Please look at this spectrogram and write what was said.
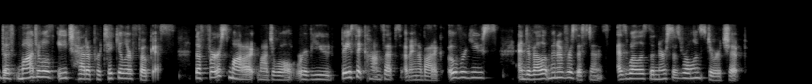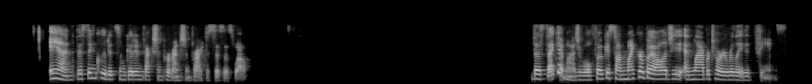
The modules each had a particular focus. The first mod module reviewed basic concepts of antibiotic overuse and development of resistance, as well as the nurse's role in stewardship. And this included some good infection prevention practices as well. The second module focused on microbiology and laboratory related themes.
